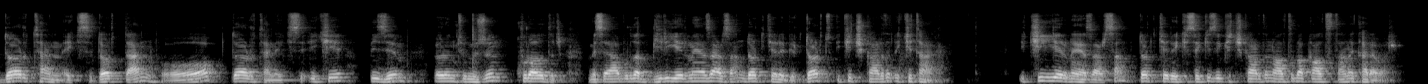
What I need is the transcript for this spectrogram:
4n eksi 4'ten hop 4n eksi 2 bizim örüntümüzün kuralıdır. Mesela burada 1 yerine yazarsan 4 kere 1 4 2 çıkardın 2 tane. 2'yi yerine yazarsan 4 kere 2 8 2 çıkardın 6 bak 6 tane kare var.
